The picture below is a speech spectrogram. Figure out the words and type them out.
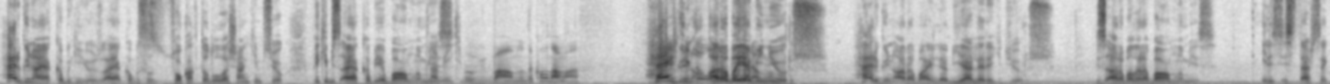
Her gün ayakkabı giyiyoruz. Ayakkabısız sokakta dolaşan kimse yok. Peki biz ayakkabıya bağımlı mıyız? Tabii ki bu bir bağımlılık olamaz. Her Belki gün arabaya ama. biniyoruz. Her gün arabayla bir yerlere gidiyoruz. Biz arabalara bağımlı mıyız? Değiliz. İstersek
